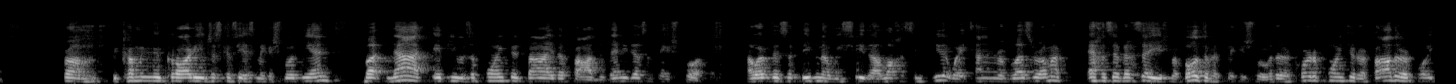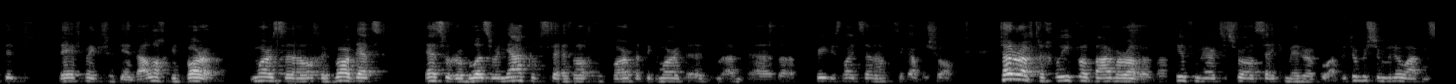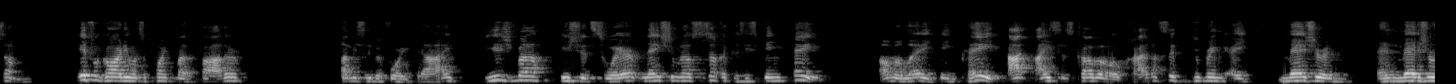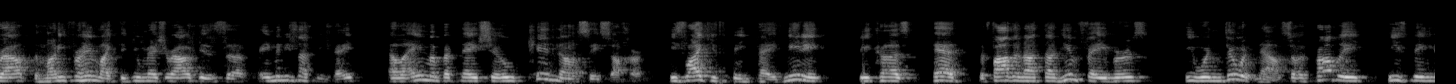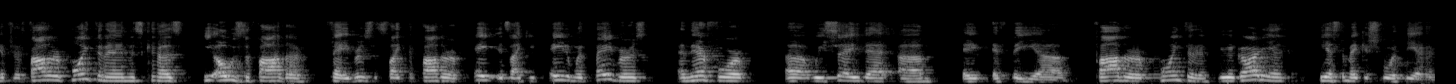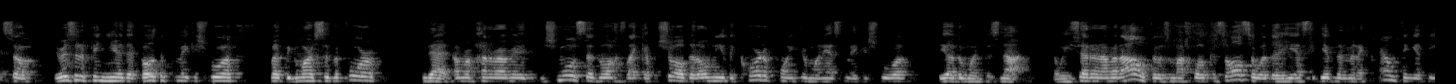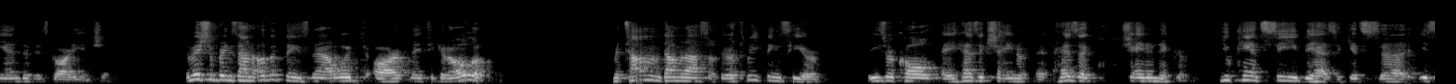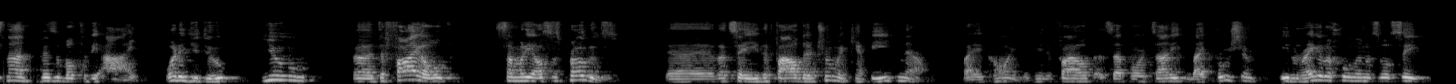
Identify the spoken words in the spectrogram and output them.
from becoming a guardian just because he has to make a shvua at the end, but not if he was appointed by the father. Then he doesn't make a shvua. However, there's a, even though we see the Allah seems to be that way, time Reb Lezer but both of them make a shvua. Whether a court appointed or father appointed, they have to make a shvua at the end. Allah Gidvara. Gemara says Allah That's that's what Rabbi Lezer and Yaakov says, but the Gemara, uh, uh, the previous line said. Tadarav Tachlifa Bar Marava, Rafil from Eretz Yisrael, say, Commander of If a guardian was appointed by the father, obviously before he died, Yishba, he should swear, Nation because he's being paid. Amalei, being paid. at Isis Kavo, did you bring a measure and, and measure out the money for him? Like, did you measure out his uh, payment? He's not being paid. He's like he's being paid, meaning because had the father not done him favors, he wouldn't do it now. So probably he's being, if the father appointed him, it's because he owes the father favors. It's like the father of paid, it's like he paid him with favors, and therefore uh, we say that um, if the uh, father appointed him to be a guardian, he has to make a shvuah at the end. So there is an opinion here that both of them make a shvuah, but the Gemara said before that Amr Khan Shmuel said the law is like a pshul that only the court appointed one has to make a shvua, the other one does not. And we said in Amad Aleph there was a machlokas also whether he has to give them an accounting at the end of his guardianship. The mission brings down other things now, which are Netikan Ola. There are three things here. These are called a hezek shein nicker. You can't see the hezek. It's uh, it's not visible to the eye. What did you do? You uh, defiled somebody else's produce. Uh, let's say you defiled their truma, it can't be eaten now by a coin. If you defiled a zepor, it's not eaten by prushim, even regular chulin, as we'll see.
